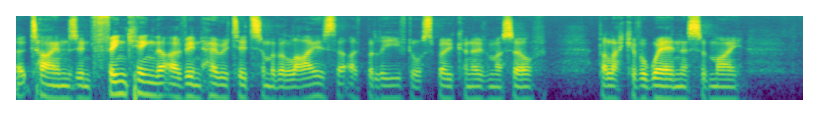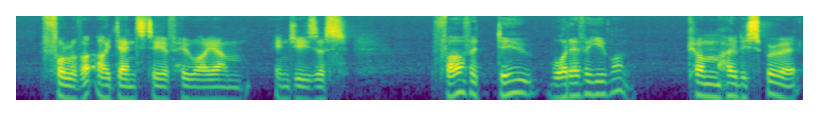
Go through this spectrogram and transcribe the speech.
at times in thinking that I've inherited some of the lies that I've believed or spoken over myself, the lack of awareness of my full of identity of who I am in Jesus. Father, do whatever you want. Come, Holy Spirit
